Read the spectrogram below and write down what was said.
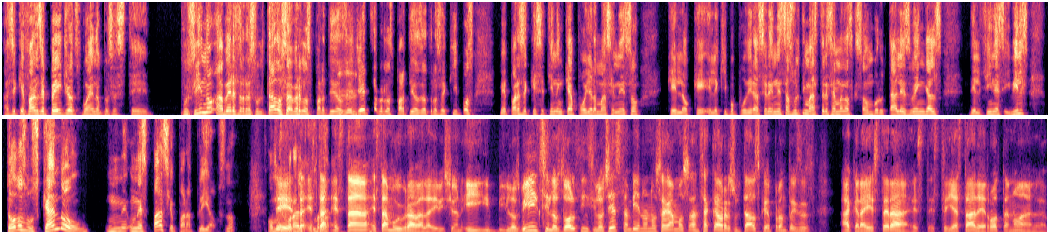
Así que fans de Patriots, bueno, pues este, pues sí, ¿no? A ver resultados, a ver los partidos de Jets, a ver los partidos de otros equipos. Me parece que se tienen que apoyar más en eso que lo que el equipo pudiera hacer en estas últimas tres semanas que son brutales, Bengals, Delfines y Bills, todos buscando un, espacio para playoffs, ¿no? sí, está, está, está, muy brava la división. Y, los Bills y los Dolphins y los Jets también, no nos hagamos, han sacado resultados que de pronto dices, ah, caray, este era, este, este ya está derrota, ¿no? A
